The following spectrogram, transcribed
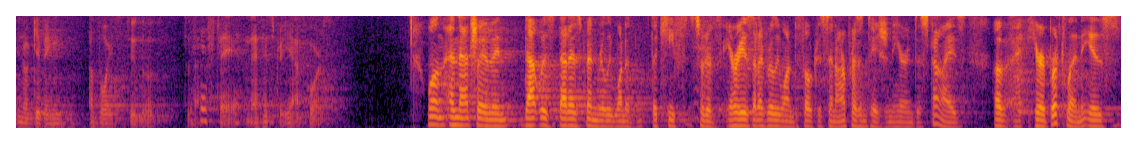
you know giving a voice to those to that History. space and, and history. Yeah, of course. Well, and- actually, I mean, that was, that has been really one of the key sort of areas that I've really wanted to focus in our presentation here in Disguise, of, uh, here at Brooklyn, is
